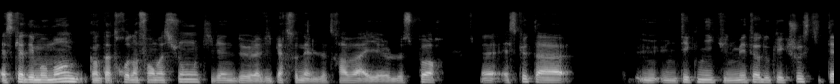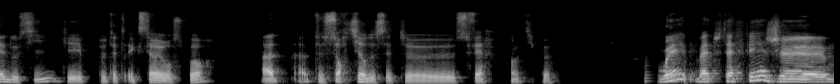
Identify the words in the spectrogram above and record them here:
Est-ce qu'il y a des moments, quand tu as trop d'informations qui viennent de la vie personnelle, le travail, le sport, est-ce que tu as une technique, une méthode ou quelque chose qui t'aide aussi, qui est peut-être extérieur au sport, à, te sortir de cette sphère un petit peu? Oui, ben, tout à fait. Je,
